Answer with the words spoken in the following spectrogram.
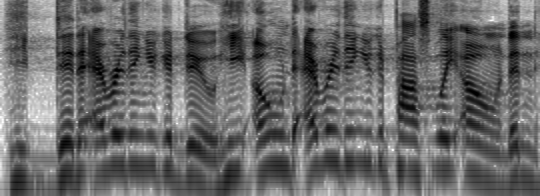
He did everything you could do. He owned everything you could possibly own. And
